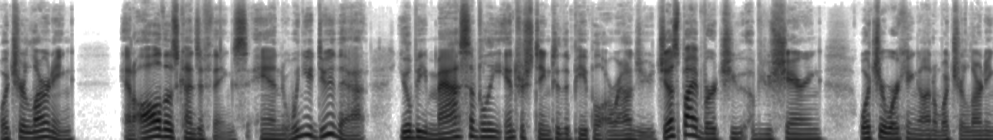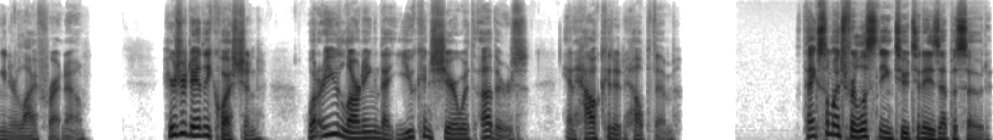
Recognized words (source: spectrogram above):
what you're learning, and all those kinds of things. And when you do that, you'll be massively interesting to the people around you just by virtue of you sharing what you're working on and what you're learning in your life right now. Here's your daily question What are you learning that you can share with others and how could it help them? Thanks so much for listening to today's episode.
